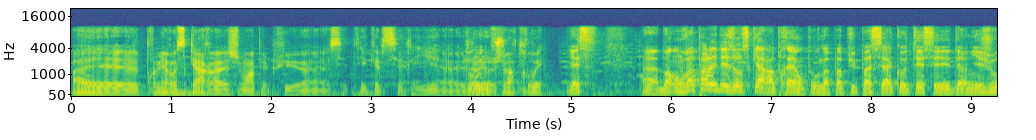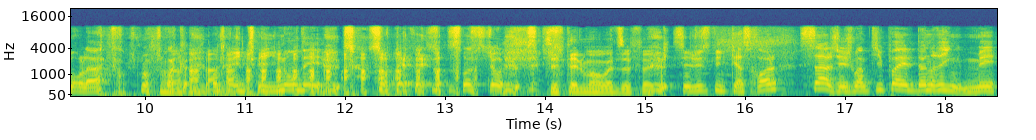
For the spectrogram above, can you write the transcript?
ah, euh, premier Oscar, euh, je me rappelle plus. euh, C'était quelle série euh, je, une- je vais retrouver. Yes. Euh, bah, on va parler des Oscars après. On n'a pas pu passer à côté ces derniers jours là. Franchement, je crois qu'on a été inondés sur, les réseaux sociaux. C'est tellement what the fuck. C'est juste une casserole. Ça, j'ai joué un petit peu à Elden Ring, mais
